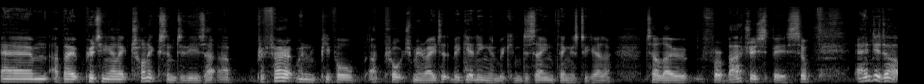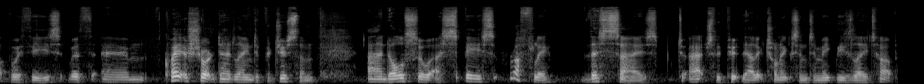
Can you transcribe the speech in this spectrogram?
um, about putting electronics into these. I, I, prefer it when people approach me right at the beginning and we can design things together to allow for battery space. So ended up with these with um, quite a short deadline to produce them and also a space roughly this size to actually put the electronics in to make these light up.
